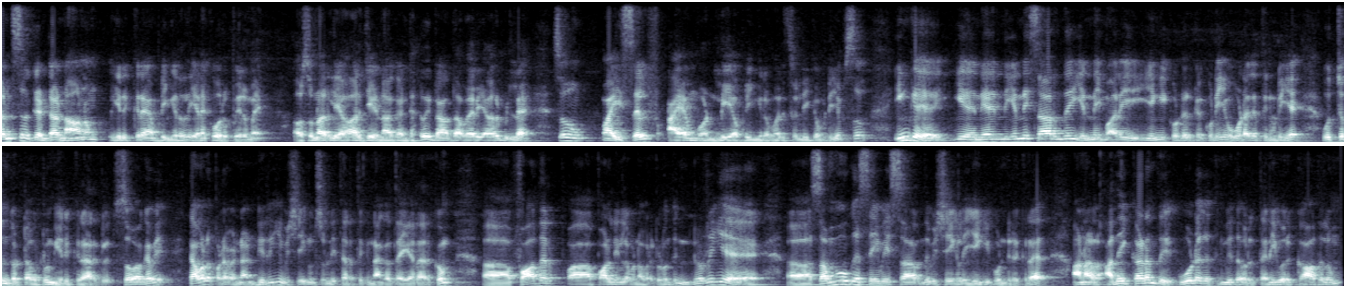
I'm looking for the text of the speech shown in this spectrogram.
கன்சல்டண்ட்டாக நானும் இருக்கிறேன் அப்படிங்கிறது எனக்கு ஒரு பெருமை. அவர் சொன்னார் இல்லையா ஆர்ஜே நாகன்றது நான் தான் வேறு யாரும் இல்லை. ஸோ மை செல்ஃப் ஐ ஆம் ஒன்லி அப்படிங்கிற மாதிரி சொல்லிக்க முடியும். ஸோ இங்கே என்னை சார்ந்து என்னை மாதிரி இயங்கிக் கொண்டிருக்கக்கூடிய ஊடகத்தினுடைய உச்சம் தொட்டவர்களும் இருக்கிறார்கள். ஸோ ஆகவே கவலைப்பட வேண்டாம். நிறைய விஷயங்கள் சொல்லித்தரத்துக்கு நாங்கள் தயாராக இருக்கோம். ஃபாதர் பா பால்நிலவன் அவர்கள் வந்து நிறைய சமூக சேவை சார்ந்த விஷயங்களை இயங்கிக் கொண்டிருக்கிறார். ஆனால் அதை கடந்து ஊடகத்தின் மீது அவருக்கு தனி ஒரு காதலும்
